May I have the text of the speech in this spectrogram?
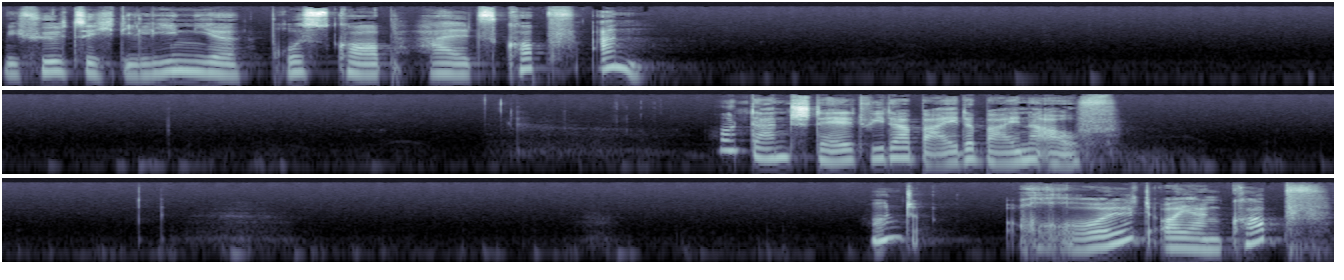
Wie fühlt sich die Linie Brustkorb, Hals, Kopf an? Und dann stellt wieder beide Beine auf. Und rollt euren Kopf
